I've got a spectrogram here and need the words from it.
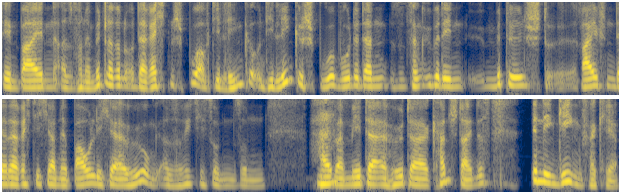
den beiden, also von der mittleren und der rechten Spur auf die linke und die linke Spur wurde dann sozusagen über den Mittelreifen, der da richtig ja eine bauliche Erhöhung, also richtig so ein, so ein halber mhm. Meter erhöhter Kannstein ist, in den Gegenverkehr.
